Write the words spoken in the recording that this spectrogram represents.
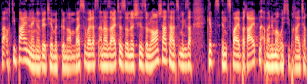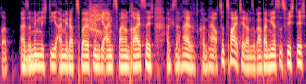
weil auch die Beinlänge wird hier mitgenommen. Weißt du, weil das an der Seite so eine Chaiselange hatte, hat sie mir gesagt, gibt's in zwei Breiten, aber nimm mal ruhig die breitere. Also nimm nicht die 1,12 Meter, nimm die 1,32. Habe ich gesagt, naja, das könnten wir ja auch zu zweit hier dann sogar. Bei mir ist es wichtig.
